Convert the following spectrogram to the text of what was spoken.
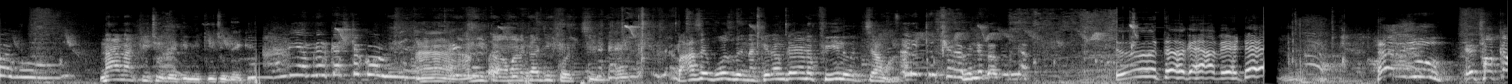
বাবু? না না কিছু দেখিনি কিছু দেখিনি। আমি আপনার কাজটা করব। হ্যাঁ আমি তো আমার কাজই করছি। পাশে বসবেন না কিরম কেন একটা ফিল হচ্ছে আমার। আরে কিছু হবে না বাবু না। তো গয়া বেটে। হ্যাঁ বিজু এ ছক্কা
